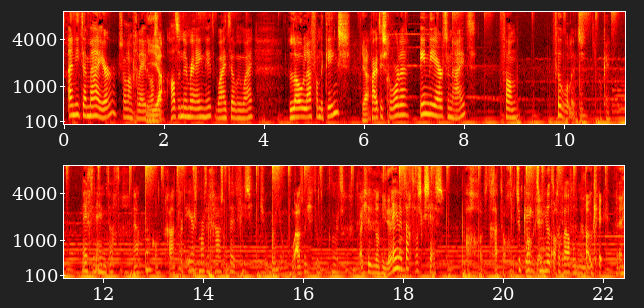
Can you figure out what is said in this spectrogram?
Anita Meijer, zo lang geleden was Ja. dat, had een nummer 1 hit. Why Tell Me Why. Lola van de Kings. Ja, Maar het is geworden In the Air Tonight van Phil Collins. oké. 1981. Nou, kom, gaat Voor het. eerst Martin Gaus op televisie. Jongen, jongen. Hoe oud was je toen? Kom weer terug. Was je er nog niet, hè? 81 was ik 6. Ach, god, het gaat toch. Toen, keek, Oké, toen hield ik toch wel van. Oké. I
